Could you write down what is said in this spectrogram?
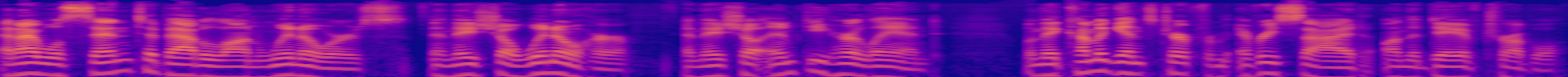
And I will send to Babylon winnowers, and they shall winnow her, and they shall empty her land, when they come against her from every side on the day of trouble.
